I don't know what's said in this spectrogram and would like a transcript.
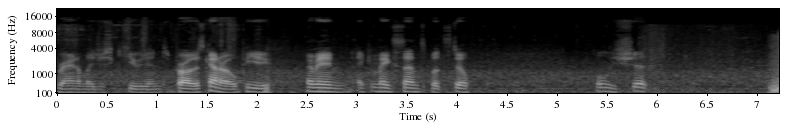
randomly just queued in. Bro, it's kind of OP. I mean, it can make sense, but still. Holy shit.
